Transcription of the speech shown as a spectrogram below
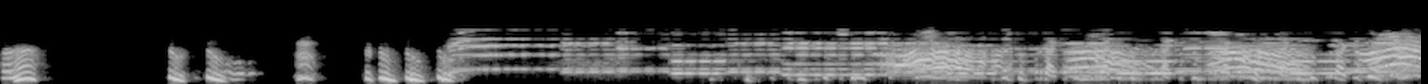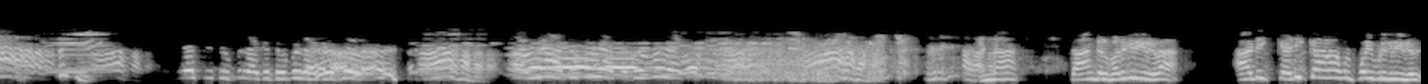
ஆ? திரு, திரு. அண்ணா தாங்கள் வருகிறீர்களா? அடிக்கடி காணாமல் போய் விடுகிறீர்கள்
